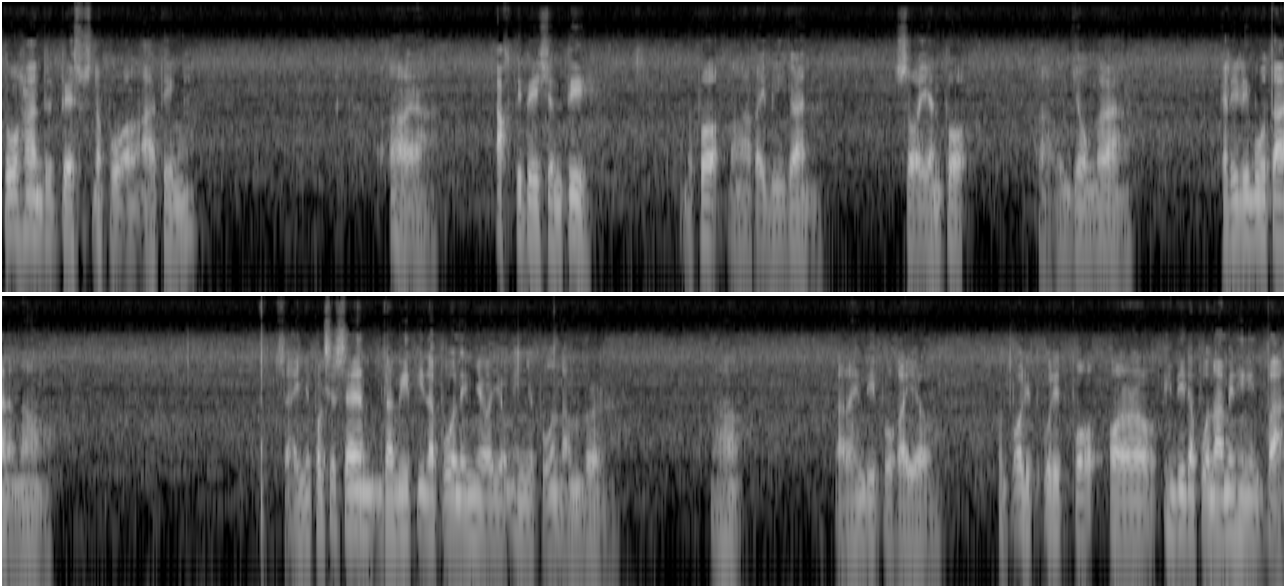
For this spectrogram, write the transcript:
200 pesos na po ang ating ah, activation fee. Ano po mga kaibigan? So ayan po. Uh, huwag niyong ah, kalilimutan ano? Sa inyong pagsasend gamitin na po ninyo yung inyo pong number. No? para hindi po kayo magpaulit-ulit po or hindi na po namin hingin pa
